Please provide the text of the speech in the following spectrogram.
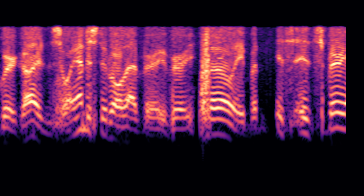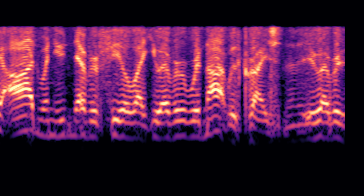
Square Garden. So I understood all that very, very thoroughly. But it's it's very odd when you never feel like you ever were not with Christ and you ever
